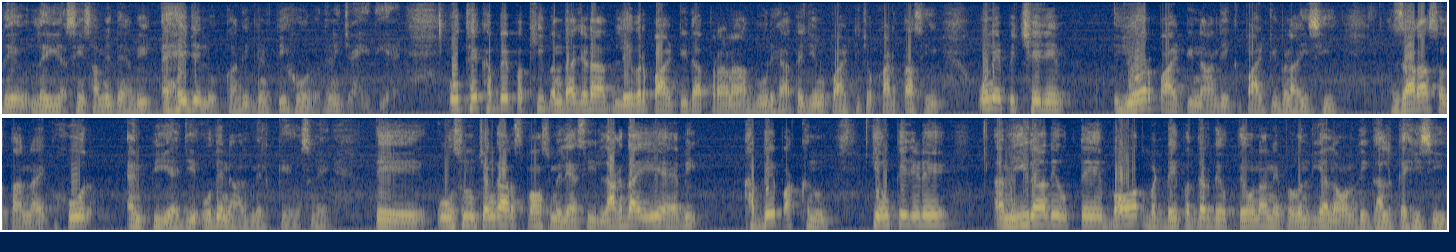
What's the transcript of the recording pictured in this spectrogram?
ਦੇ ਲਈ ਅਸੀਂ ਸਮਝਦੇ ਹਾਂ ਵੀ ਇਹੋ ਜਿਹੇ ਲੋਕਾਂ ਦੀ ਗਿਣਤੀ ਹੋਰ ਵਧਣੀ ਚਾਹੀਦੀ ਹੈ। ਉੱਥੇ ਖੱਬੇ ਪੱਖੀ ਬੰਦਾ ਜਿਹੜਾ ਲੇਬਰ ਪਾਰਟੀ ਦਾ ਪੁਰਾਣਾ ਆਗੂ ਰਿਹਾ ਤੇ ਜਿਹਨੂੰ ਪਾਰਟੀ ਚੋਂ ਕੱਢਤਾ ਸੀ, ਉਹਨੇ ਪਿੱਛੇ ਜੇ ਯੂਰ ਪਾਰਟੀ ਨਾਂ ਦੀ ਇੱਕ ਪਾਰਟੀ ਬਣਾਈ ਸੀ। ਜ਼ਾਰਾ ਸੁਲਤਾਨਾ ਇੱਕ ਹੋਰ ਐਮਪੀ ਹੈ ਜੀ, ਉਹਦੇ ਨਾਲ ਮਿਲ ਕੇ ਉਸਨੇ ਤੇ ਉਸ ਨੂੰ ਚੰਗਾ ਰਿਸਪਾਂਸ ਮਿਲਿਆ ਸੀ। ਲੱਗਦਾ ਇਹ ਹੈ ਵੀ ਖੱਬੇ ਪੱਖ ਨੂੰ, ਕਿਉਂਕਿ ਜਿਹੜੇ ਅਮੀਰਾਂ ਦੇ ਉੱਤੇ, ਬਹੁਤ ਵੱਡੇ ਪੱਧਰ ਦੇ ਉੱਤੇ ਉਹਨਾਂ ਨੇ ਪਾਬੰਦੀਆਂ ਲਾਉਣ ਦੀ ਗੱਲ ਕਹੀ ਸੀ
